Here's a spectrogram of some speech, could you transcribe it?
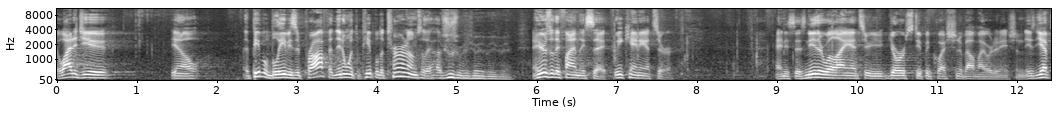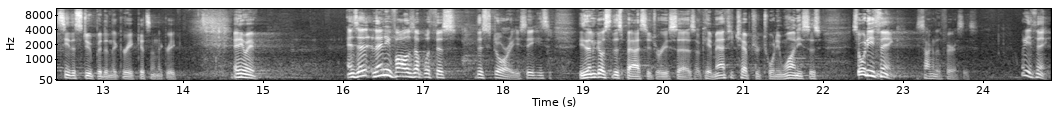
Why did you, you know, people believe he's a prophet, they don't want the people to turn on him, so they, and here's what they finally say, we can't answer. And he says, Neither will I answer your stupid question about my ordination. You have to see the stupid in the Greek, it's in the Greek. Anyway, and then he follows up with this, this story. You see, he's, he then goes to this passage where he says, okay, Matthew chapter 21, he says, So what do you think? He's talking to the Pharisees. What do you think?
